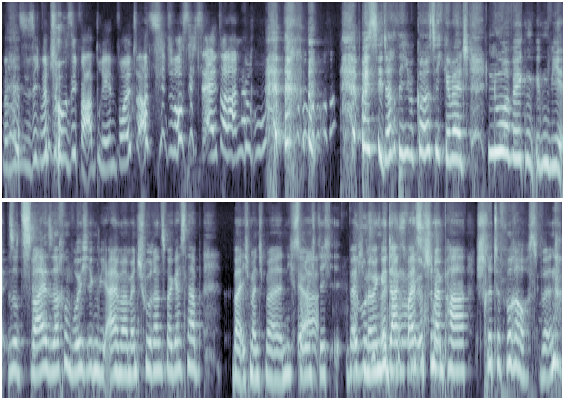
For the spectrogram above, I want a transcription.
wenn sie sich mit Josie verabreden wollte, hat sie Josies Eltern angerufen. Weil sie dachte, ich bekomme es nicht gematcht. Nur wegen irgendwie so zwei Sachen, wo ich irgendwie einmal meinen Schuhranz vergessen habe, weil ich manchmal nicht so Ja. richtig, weil ich wo in meinen Gedanken meistens schon ein paar Schritte voraus bin.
